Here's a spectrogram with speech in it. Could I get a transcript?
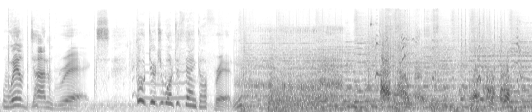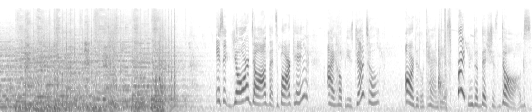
well done, Rex. Oh, don't you want to thank our friend? Is it your dog that's barking? I hope he's gentle. Our little Candy is frightened of vicious dogs.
